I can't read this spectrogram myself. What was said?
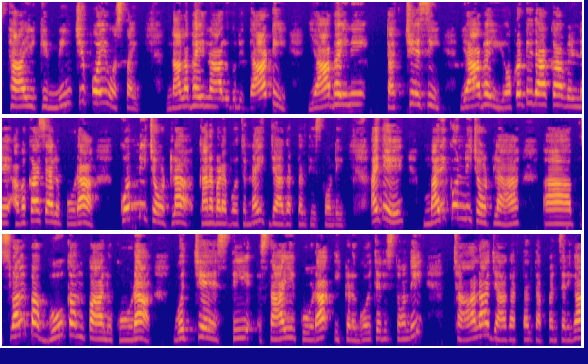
స్థాయికి మించిపోయి వస్తాయి. నలభై నాలుగుని దాటి యాభైని టచ్ చేసి యాభై ఒకటి దాకా వెళ్ళే అవకాశాలు కూడా కొన్ని చోట్ల కనబడబోతున్నాయి. జాగ్రత్తలు తీసుకోండి. అయితే మరికొన్ని చోట్ల ఆ స్వల్ప భూకంపాలు కూడా వచ్చే స్థి స్థాయి కూడా ఇక్కడ గోచరిస్తోంది. చాలా జాగ్రత్తలు తప్పనిసరిగా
